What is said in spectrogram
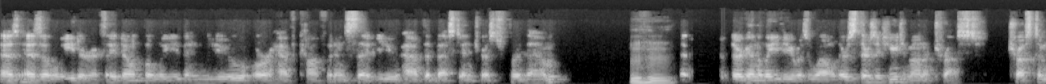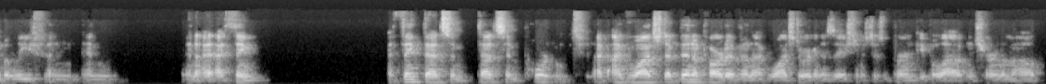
as as a leader if they don't believe in you or have confidence that you have the best interest for them mm-hmm. they're going to leave you as well there's there's a huge amount of trust trust and belief and and and I, I think I think that's that's important. I've, I've watched, I've been a part of, and I've watched organizations just burn people out and churn them out.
